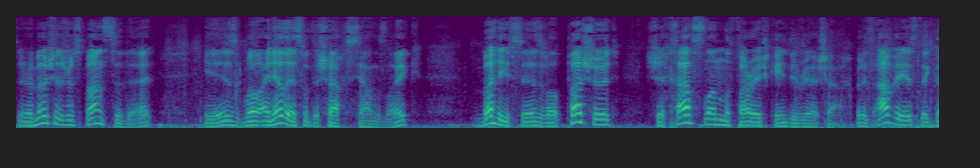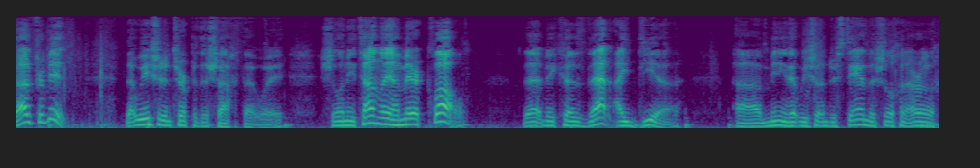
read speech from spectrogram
So Ramosha's response to that is, well, I know that's what the Shach sounds like, but he says, well, pashut. But it's obvious that God forbid that we should interpret the shach that way. Shalonitan le'amer klal. That because that idea, uh, meaning that we should understand the Shulchan Aruch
